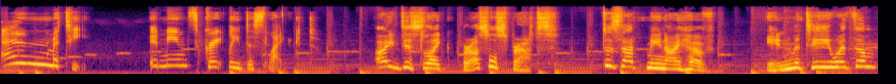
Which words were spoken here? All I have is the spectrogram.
Enmity. It means greatly disliked. I dislike Brussels sprouts. Does that mean I have enmity with them?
